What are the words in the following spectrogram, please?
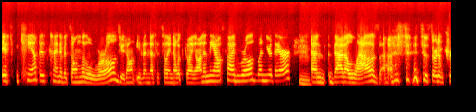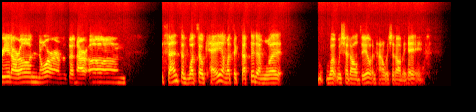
if camp is kind of its own little world you don't even necessarily know what's going on in the outside world when you're there. Mm. and that allows us to sort of create our own norms and our own sense of what's okay and what's accepted and what what we should all do and how we should all behave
